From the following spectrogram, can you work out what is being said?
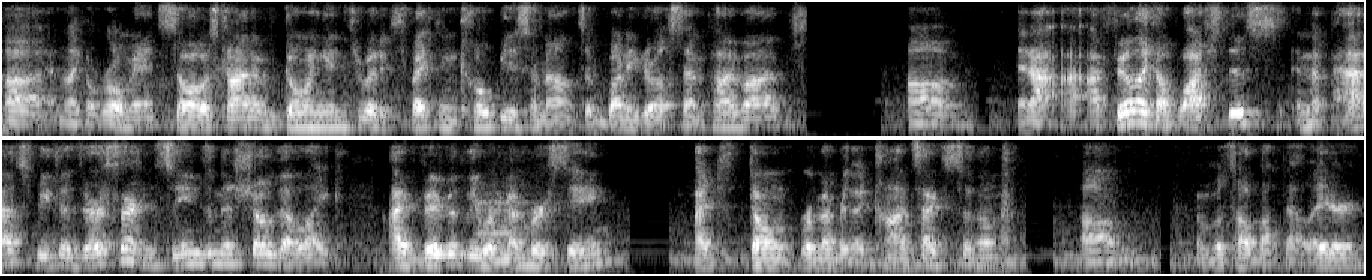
uh, and like a romance, so I was kind of going into it expecting copious amounts of bunny girl senpai vibes. Um, and I, I feel like I've watched this in the past because there are certain scenes in this show that like I vividly remember seeing. I just don't remember the context to them. Um, and we'll talk about that later.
